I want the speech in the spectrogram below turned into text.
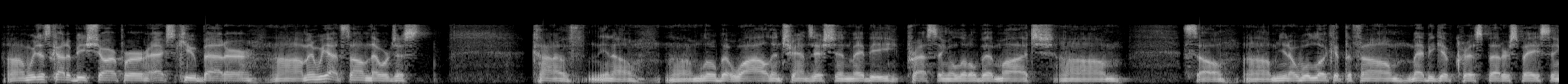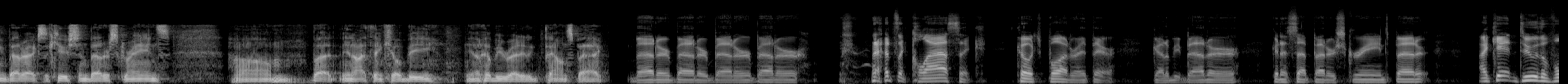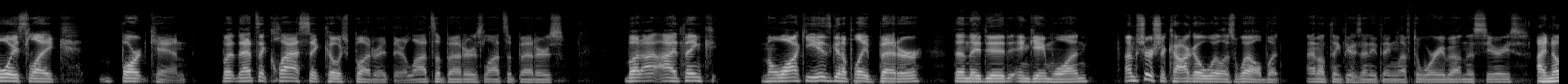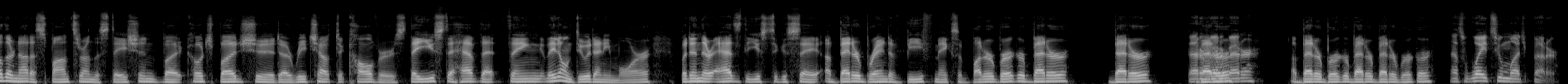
um, we just got to be sharper, execute better. Um, and we had some that were just kind of, you know, um, a little bit wild in transition, maybe pressing a little bit much. Um, so, um, you know, we'll look at the film, maybe give Chris better spacing, better execution, better screens. But you know, I think he'll be, you know, he'll be ready to bounce back. Better, better, better, better. That's a classic Coach Bud right there. Got to be better. Gonna set better screens. Better. I can't do the voice like Bart can, but that's a classic Coach Bud right there. Lots of betters, lots of betters. But I, I think Milwaukee is gonna play better than they did in Game One. I'm sure Chicago will as well, but I don't think there's anything left to worry about in this series. I know they're not a sponsor on the station, but Coach Bud should uh, reach out to Culver's. They used to have that thing. They don't do it anymore, but in their ads, they used to say a better brand of beef makes a butter burger better, better, Better, better, better. A better burger, better, better burger. That's way too much better.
